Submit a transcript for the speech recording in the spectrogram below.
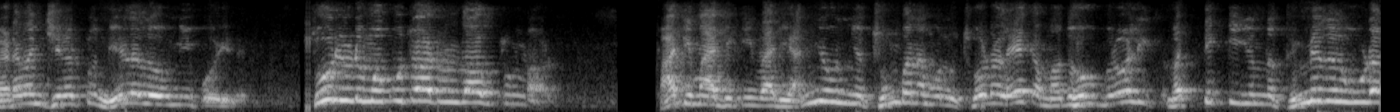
మెడవంచినట్టు నీళ్ళలో ఉంగిపోయినాయి సూర్యుడు మబ్బుతాటును దాగుతున్నాడు. మాటి మాటికి వారి అన్యోన్య చుంబనములు చూడలేక మధుగ్రోలి బ్రోలి తుమ్మెదలు కూడా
